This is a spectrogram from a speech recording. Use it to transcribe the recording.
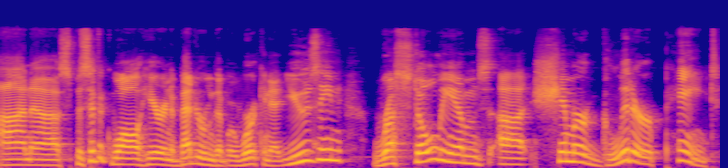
on a specific wall here in a bedroom that we're working at using Rust-Oleum's uh, Shimmer Glitter Paint.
